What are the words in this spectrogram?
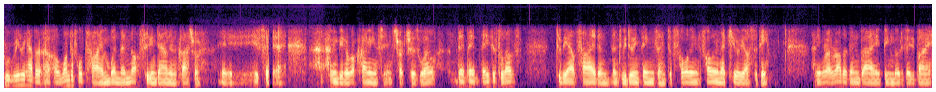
really have a, a wonderful time when they're not sitting down in the classroom if having been a rock climbing instructor as well, they, they, they just love to be outside and, and to be doing things and to following following their curiosity. I think rather than by being motivated by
